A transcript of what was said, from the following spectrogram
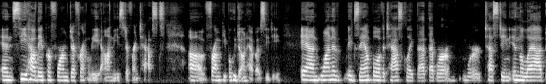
and see how they perform differently on these different tasks uh, from people who don't have ocd and one of, example of a task like that that we're we're testing in the lab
